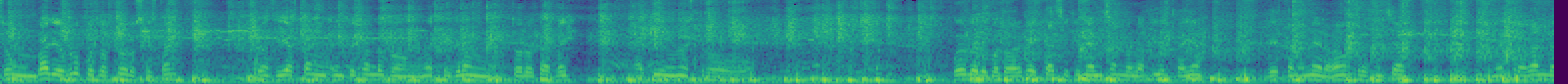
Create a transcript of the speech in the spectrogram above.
son varios grupos los toros que están. Entonces ya están empezando con este gran toro taca aquí en nuestro pueblo de Cotabarcay, casi finalizando la fiesta ya de esta manera. Vamos a presenciar nuestra banda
